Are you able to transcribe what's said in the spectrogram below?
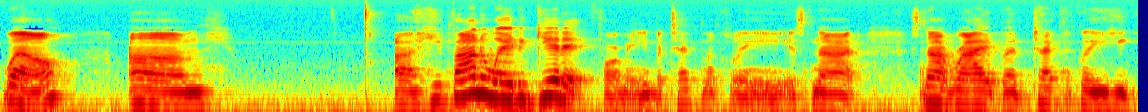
Well um, uh, he found a way to get it for me but technically it's not it's not right but technically he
